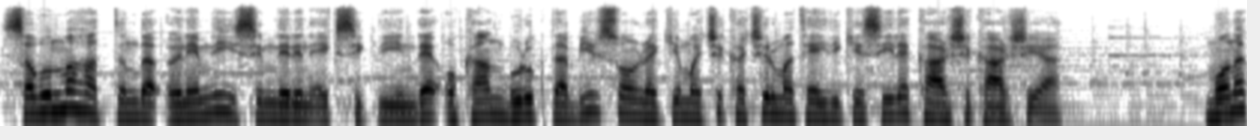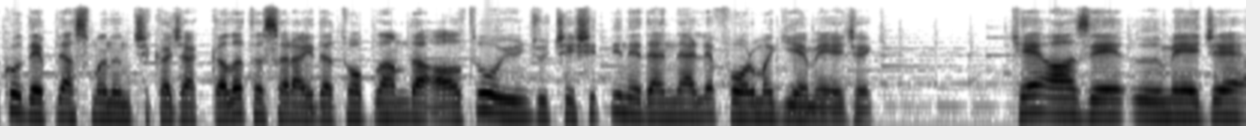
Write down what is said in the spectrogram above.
Savunma hattında önemli isimlerin eksikliğinde Okan Buruk da bir sonraki maçı kaçırma tehlikesiyle karşı karşıya. Monaco deplasmanın çıkacak Galatasaray'da toplamda 6 oyuncu çeşitli nedenlerle forma giyemeyecek. KAZIMCANIN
